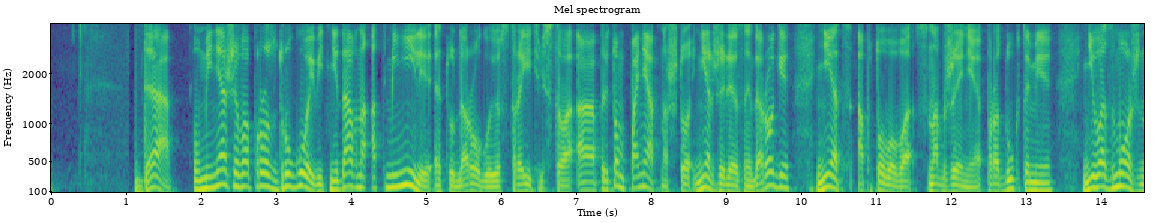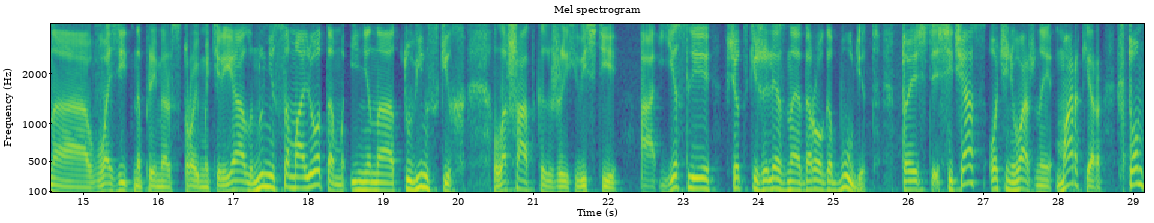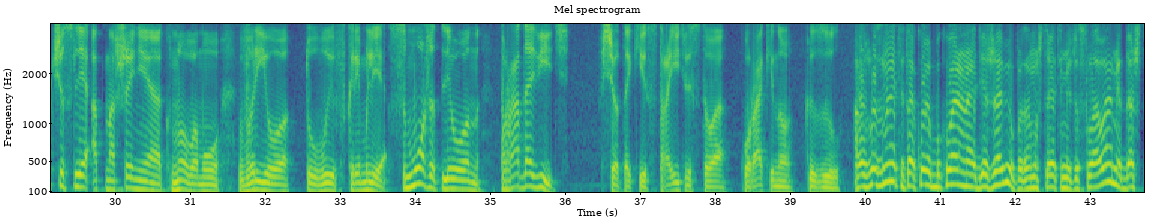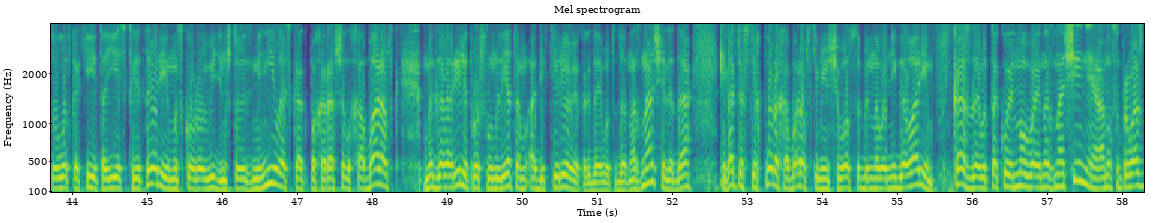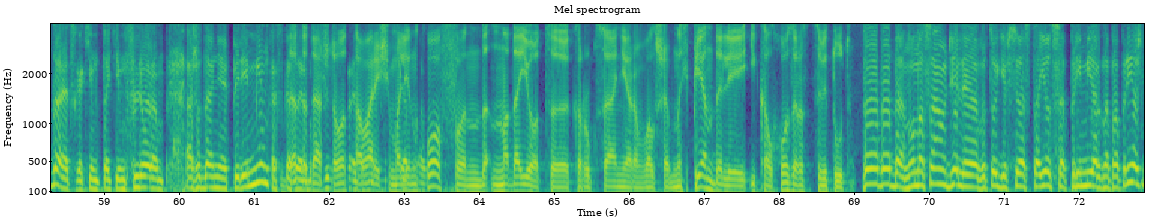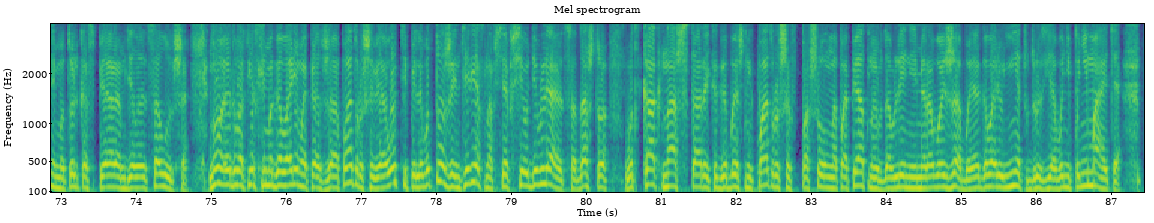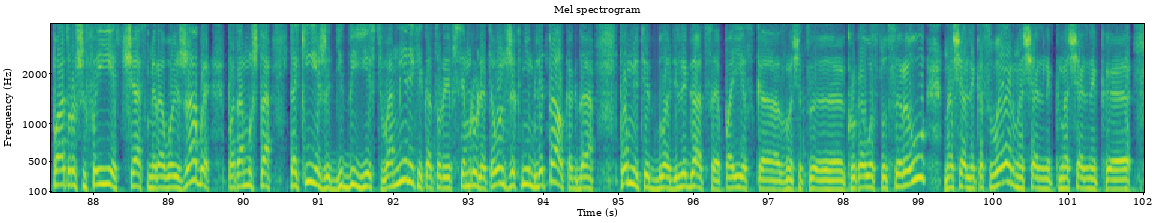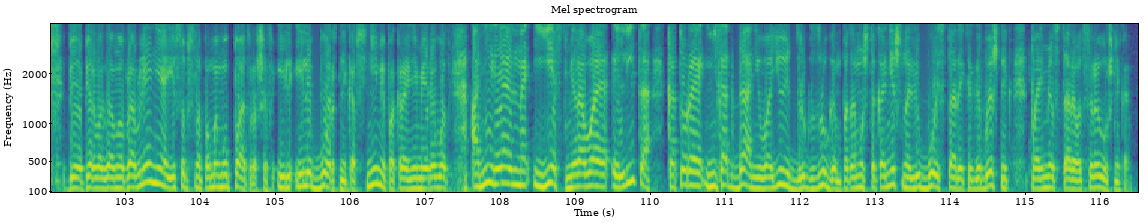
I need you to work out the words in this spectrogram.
Да, у меня же вопрос другой, ведь недавно отменили эту дорогу, ее строительство, а при том понятно, что нет железной дороги, нет оптового снабжения продуктами, невозможно ввозить, например, стройматериалы, ну не самолетом и не на тувинских лошадках же их вести, а если все-таки железная дорога будет. То есть сейчас очень важный маркер, в том числе отношение к новому в Рио Тувы в Кремле. Сможет ли он продавить все-таки строительство Куракино Кызыл? А вот вы знаете, такое буквальное дежавю, потому что этими же словами, да, что вот какие-то есть критерии, мы скоро увидим, что изменилось, как похорошел Хабаровск. Мы говорили прошлым летом о Дегтяреве, когда его туда назначили, да, и как-то с тех пор о Хабаровске мы ничего особенного не говорим. Каждое вот такое новое назначение, оно сопровождается каким-то таким флером ожидания перемен, как сказали. Да-да-да, что вот товарищ Маленков надает э, коррупционерам волшебных пендалей, и колхозы расцветут. Да-да-да, но на самом деле в итоге все остается примерно по-прежнему, только с пиаром делается лучше. Но, Эдвард, если мы говорим, опять же, о Патрушеве, о оттепеле, вот тоже интересно, все, все удивляются, да, что вот как наш старый КГБшник Патрушев пошел на попятную в давлении мировой жабы. Я говорю, нет, друзья, вы не понимаете. Патрушев и есть часть мировой жабы, потому что такие же деды есть в Америке, которые всем рулят, и он же к ним летал, когда, помните, была делегация, поездка, значит, э, к руководству ЦРУ, начальник начальник СВР, начальник, начальник э, первого главного управления и, собственно, по-моему, Патрушев или, или Бортников с ними, по крайней мере, вот, они реально и есть мировая элита, которая никогда не воюет друг с другом, потому что, конечно, любой старый КГБшник поймет старого ЦРУшника.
